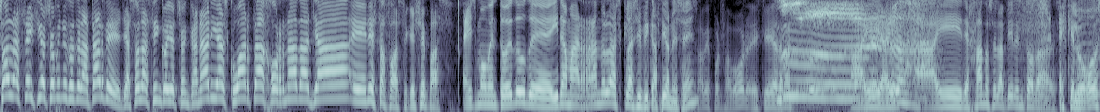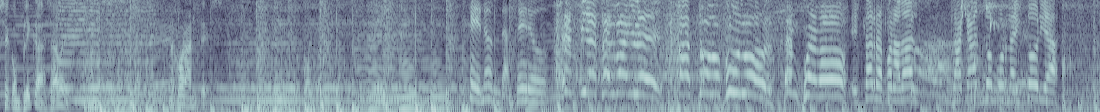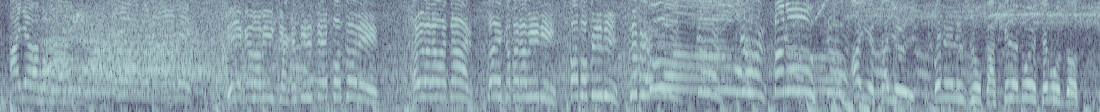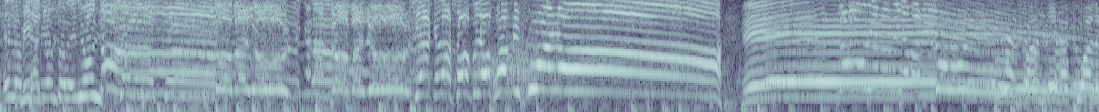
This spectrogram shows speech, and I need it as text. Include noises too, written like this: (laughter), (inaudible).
Son las 6 y 8 minutos de la tarde, ya son las 5 y 8 en Canarias, cuarta jornada ya en esta fase, que sepas. Es momento, Edu, de ir amarrando las clasificaciones, ¿eh? Sabes, por favor, es que además... Ahí, ahí, ahí, dejándose la piel en todas. Es que luego se complica, ¿sabes? Mejor antes. En Onda Cero. ¡Empieza el baile! ¡A todo fútbol! ¡En juego! Está Rafa Nadal sacando por la historia. Allá vamos Nadal. Viene Camavinga, que tiene tres botones. Ahí va a levantar. La deja para Vini. ¡Vamos, Vini! ¡Le pegó! ¡Gol! ¡Gol! ¡Vamos! Ahí está Llull. Con el Luis Lucas. Quedan nueve segundos. El lanzamiento de Llull. ¡Toma Llull! ¡Toma Llull! Se ha quedado solo. ¡Cuidado, Juanmi! ¡Fuera! ¡Eh!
